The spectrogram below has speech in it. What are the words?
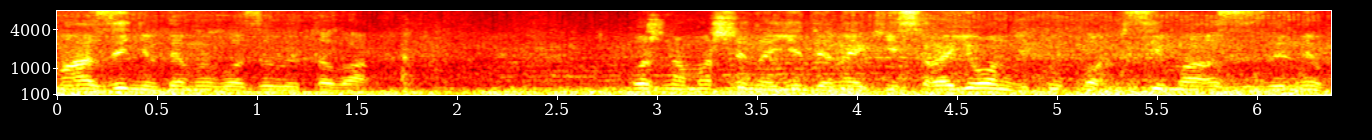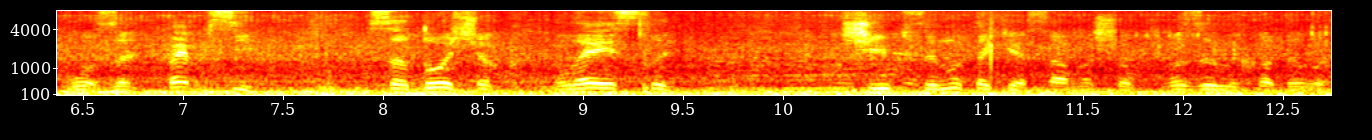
магазинів, де ми возили товар. Кожна машина їде на якийсь район і тупо всі магазини возить. Пепсі, садочок, лейси, чіпси, ну таке саме, що возили ходили.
